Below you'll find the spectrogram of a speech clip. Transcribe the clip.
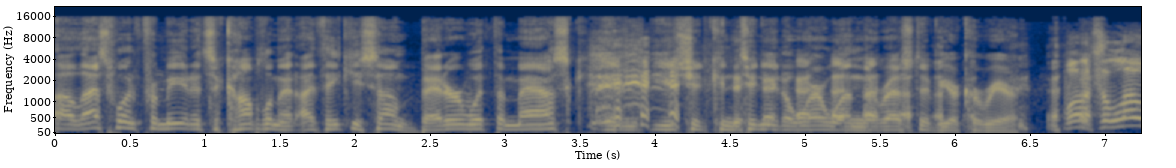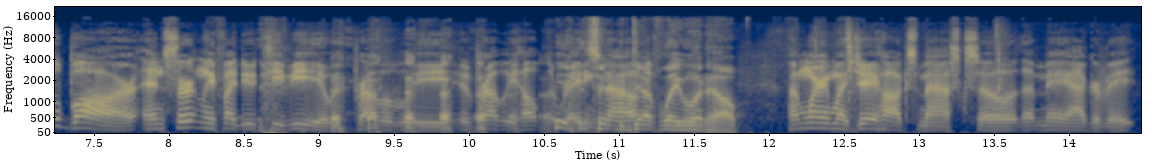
Uh, last one for me, and it's a compliment. I think you sound better with the mask, and you should continue to wear one the rest of your career. Well, it's a low bar, and certainly if I do TV, it would probably it would probably help the ratings. Yes, it now, definitely would help. I'm wearing my Jayhawks mask, so that may aggravate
